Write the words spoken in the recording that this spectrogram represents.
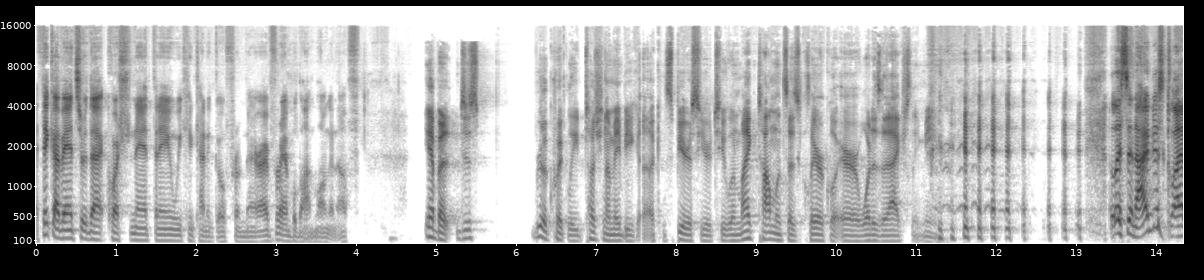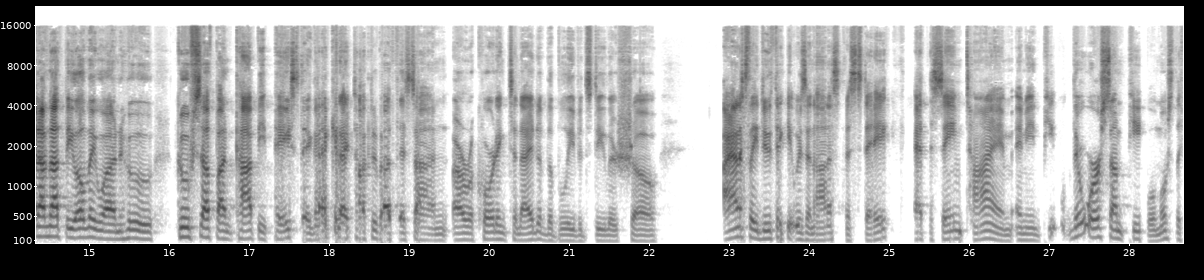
I think I've answered that question, Anthony, and we can kind of go from there. I've rambled on long enough. Yeah, but just real quickly, touching on maybe a conspiracy or two. When Mike Tomlin says clerical error, what does it actually mean? Listen, I'm just glad I'm not the only one who goofs up on copy pasting. I and I talked about this on our recording tonight of the Believe It Steelers show. I honestly do think it was an honest mistake. At the same time, I mean, people there were some people, mostly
